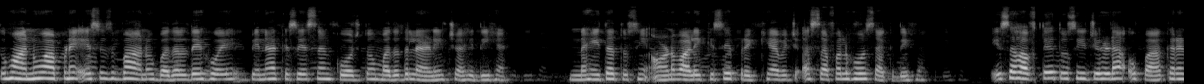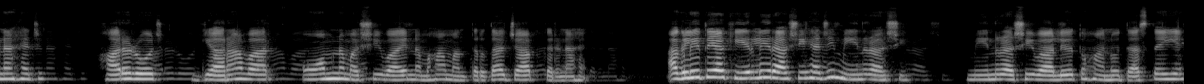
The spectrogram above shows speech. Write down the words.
ਤੁਹਾਨੂੰ ਆਪਣੇ ਇਸ ਸੁਭਾਅ ਨੂੰ ਬਦਲਦੇ ਹੋਏ ਬਿਨਾਂ ਕਿਸੇ ਸੰਕੋਚ ਤੋਂ ਮਦਦ ਲੈਣੀ ਚਾਹੀਦੀ ਹੈ। ਨਹੀਂ ਤਾਂ ਤੁਸੀਂ ਆਉਣ ਵਾਲੀ ਕਿਸੇ ਪ੍ਰੀਖਿਆ ਵਿੱਚ ਅਸਫਲ ਹੋ ਸਕਦੇ ਹੋ। ਇਸ ਹਫ਼ਤੇ ਤੁਸੀਂ ਜਿਹੜਾ ਉਪਾਅ ਕਰਨਾ ਹੈ ਜੀ, ਹਰ ਰੋਜ਼ 11 ਵਾਰ ਓਮ ਨਮः ਸ਼ਿਵਾਏ ਨਮः ਮੰਤਰ ਦਾ ਜਾਪ ਕਰਨਾ ਹੈ। ਅਗਲੀ ਤੇ ਅਖੀਰਲੀ ਰਾਸ਼ੀ ਹੈ ਜੀ ਮੀਨ ਰਾਸ਼ੀ। ਮੀਨ ਰਾਸ਼ੀ ਵਾਲਿਓ ਤੁਹਾਨੂੰ ਦੱਸ ਦਈਏ,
